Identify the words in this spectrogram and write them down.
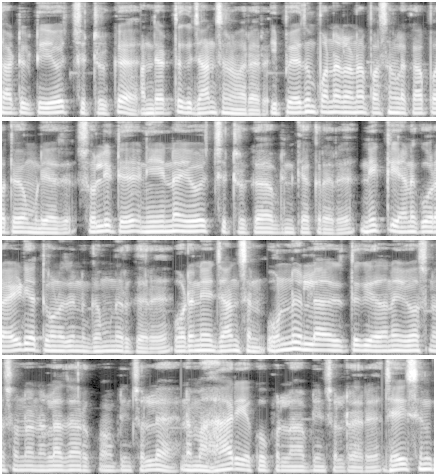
சாப்பிட்டுக்கிட்டு யோசிச்சுட்டு இருக்க. அந்த இடத்துக்கு ஜான்சன் வராரு. இப்ப எதுவும் பண்ணலன்னா பசங்களை காப்பாற்றவே முடியாது. சொல்லிட்டு நீ என்ன யோசிச்சுட்டு இருக்க? அப்படின்னு கேக்குறாரு. நிக் எனக்கு ஒரு ஐடியா தோணுதுன்னு கம்னு இருக்காரு. உடனே ஜான்சன் ஒன்னும் இல்லாததுக்கு எதனா யோசனை சொன்னா நல்லா தான் இருக்கும் அப்படின்னு சொல்ல நம்ம ஹாரியை கூப்பிடலாம் அப்படின்னு சொல்றாரு. ஜெய்சன்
